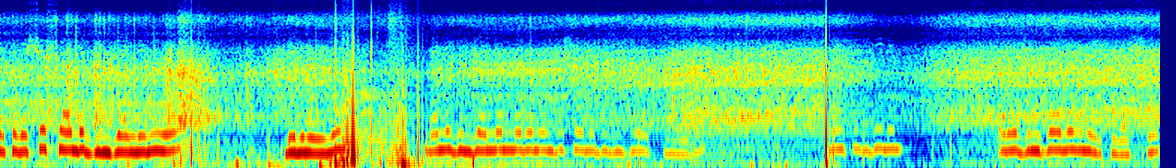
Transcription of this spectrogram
arkadaşlar şu anda güncelleniyor benim oyunum. Ben de güncellenmeden önce şöyle bir video atayım dedim. Neyse gidelim. Aracımızı alalım arkadaşlar.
